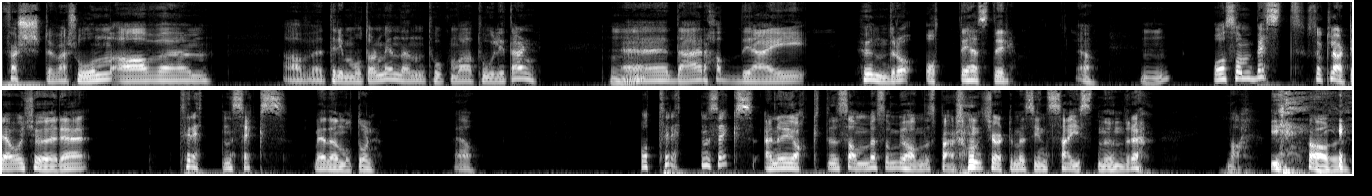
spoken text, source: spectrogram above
Første versjonen av, eh, av trimmotoren min, den 2,2-literen, Mhm. eh, der hadde jeg 180 hester. Ja. Mm. Og som best så klarte jeg å kjøre 13,6 med den motoren. ja. Og 13,6 er nøyaktig det samme som Johannes Persson kjørte med sin 1600. Nei.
